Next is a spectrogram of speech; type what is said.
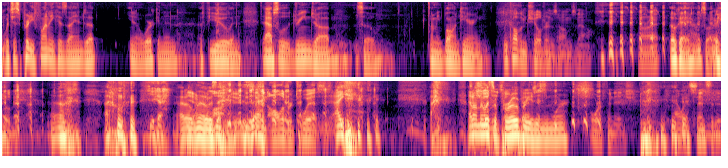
which is pretty funny because I ended up you know working in a few and it's an absolute dream job. So, I mean volunteering. We call them children's homes now. All right. Okay, I'm sorry. Uh, I don't. Yeah. I don't Yeah, know. come Is on, that, dude. is This that- isn't Oliver Twist I, I don't know what's appropriate anymore. orphanage. How insensitive.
